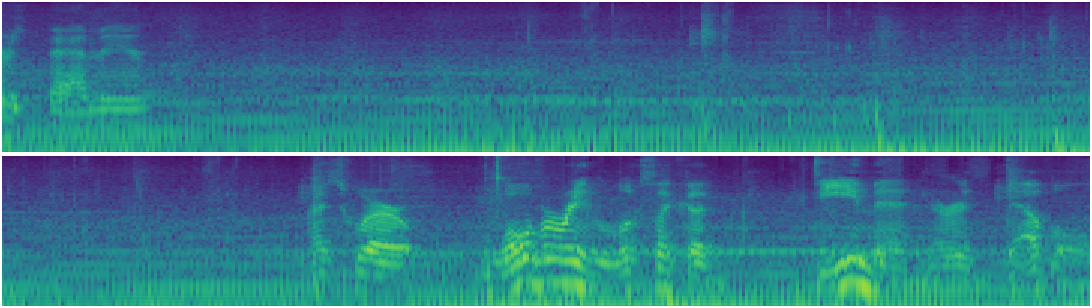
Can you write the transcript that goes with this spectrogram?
There's Batman. I swear, Wolverine looks like a demon or a devil.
